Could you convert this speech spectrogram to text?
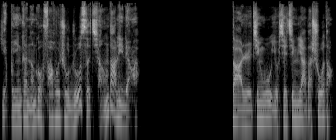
也不应该能够发挥出如此强大力量啊。大日金乌有些惊讶的说道：“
